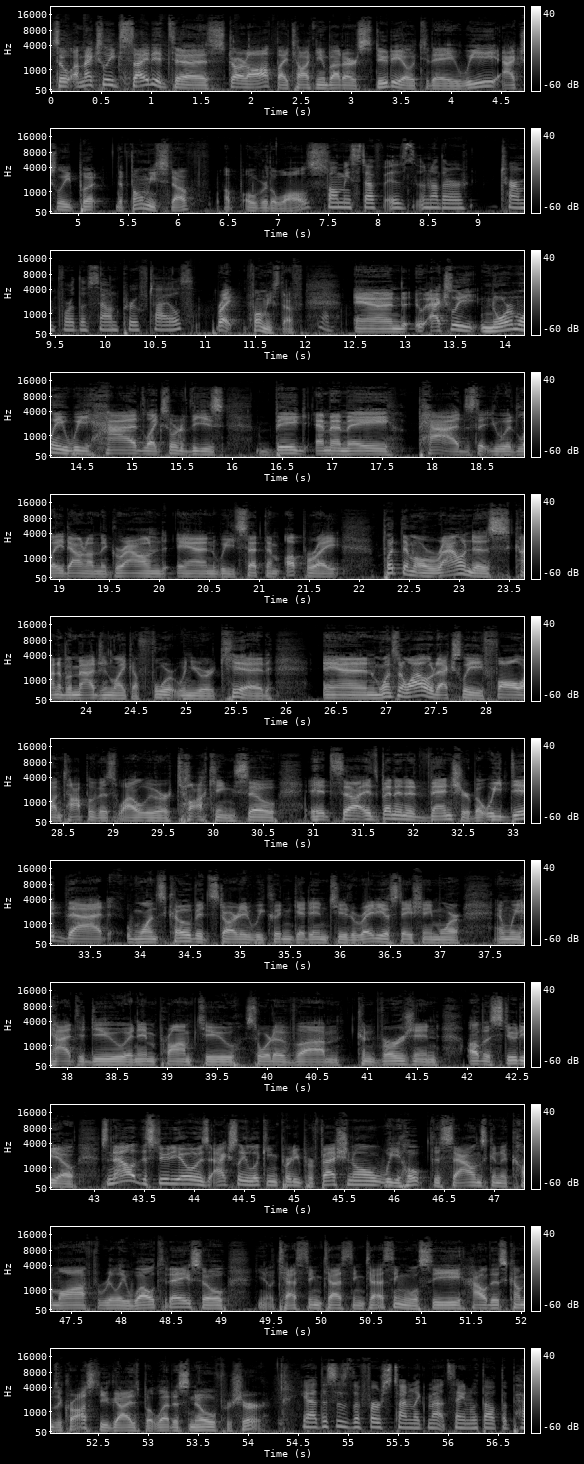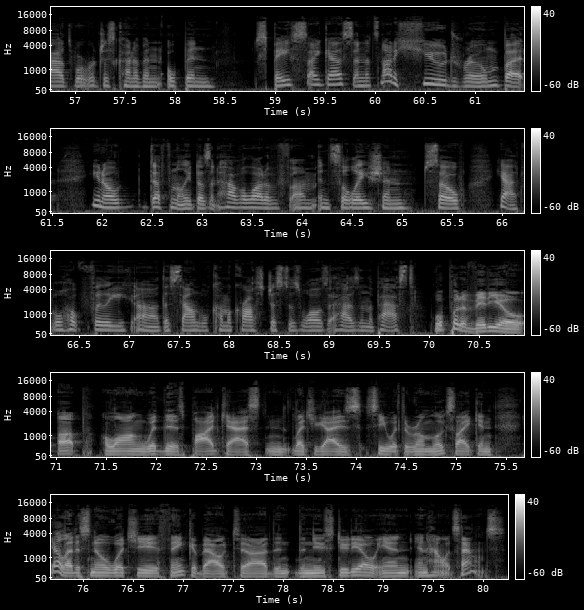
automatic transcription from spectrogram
So I'm actually excited to start off by talking about our studio today. We actually put the foamy stuff up over the walls. Foamy stuff is another term for the soundproof tiles. Right, foamy stuff. Yeah. And actually, normally we had like sort of these big MMA pads that you would lay down on the ground and we set them upright, put them around us, kind of imagine like a fort when you were a kid and once in a while it would actually fall on top of us while we were talking. So it's uh, it's been an adventure. But we did that once COVID started. We couldn't get into the radio station anymore, and we had to do an impromptu sort of um, conversion of a studio. So now the studio is actually looking pretty professional. We hope the sound's going to come off really well today. So you know, testing, testing, testing. We'll see how this comes across to you guys, but let us know for sure. Yeah, this is the first time, like Matt's saying without the pads where we're just kind of an open space, I guess. And it's not a huge room, but, you know, definitely doesn't have a lot of um, insulation. So, yeah, well, hopefully uh, the sound will come across just as well as it has in the past. We'll put a video up along with this podcast and let you guys see what the room looks like. And, yeah, let us know what you think about uh, the, the new studio and, and how it sounds.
